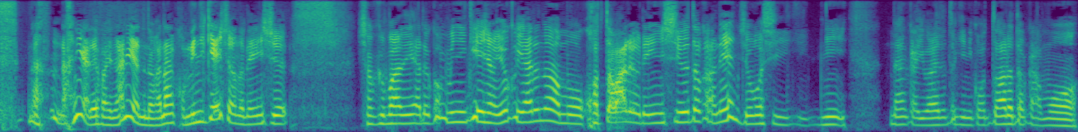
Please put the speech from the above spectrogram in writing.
な、何やればいい何やるのかなコミュニケーションの練習。職場でやるコミュニケーションよくやるのはもう断る練習とかね、上司になんか言われた時に断るとか、もう、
